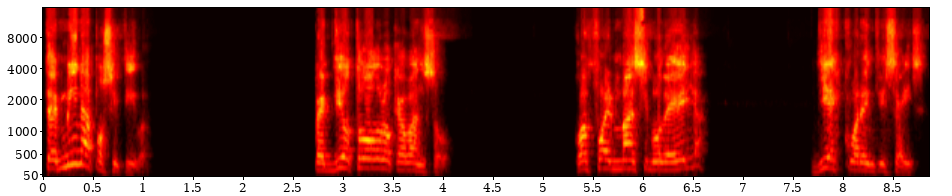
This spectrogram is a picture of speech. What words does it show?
Termina positiva. Perdió todo lo que avanzó. ¿Cuál fue el máximo de ella? 10.46.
